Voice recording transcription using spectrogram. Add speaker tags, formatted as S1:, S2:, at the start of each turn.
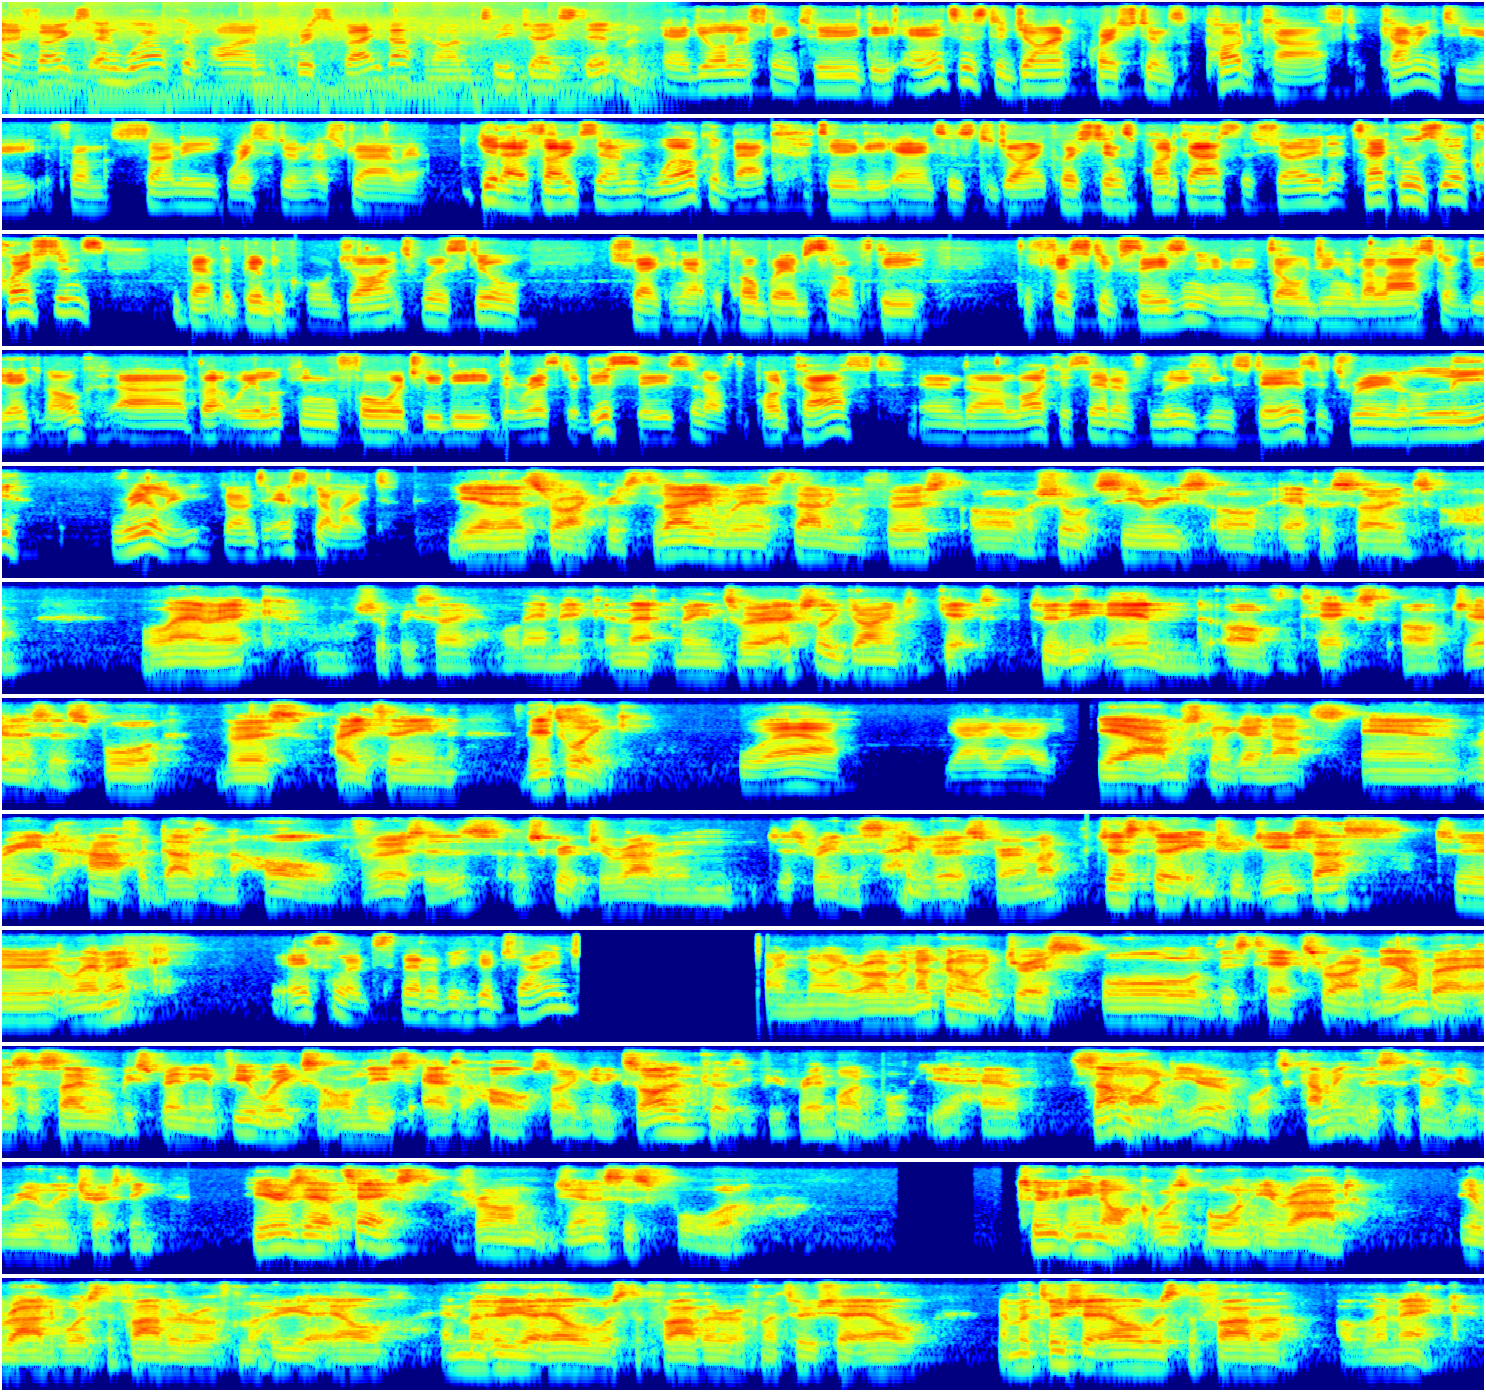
S1: G'day, folks, and welcome. I'm Kris Faber.
S2: And I'm TJ Steadman.
S1: And you're listening to the Answers to Giant Questions podcast coming to you from sunny Western Australia. G'day, folks, and welcome back to the Answers to Giant Questions podcast, the show that tackles your questions about the biblical giants. We're still shaking out the cobwebs of the the festive season and indulging in the last of the eggnog. Uh, but we're looking forward to the, the rest of this season of the podcast. And uh, like a set of moving stairs, it's really, really going to escalate.
S2: Yeah, that's right, Kris. Today we're starting the first of a short series of episodes on Lamech, or should we say Lamech, and that means we're actually going to get to the end of the text of Genesis 4, verse 18 this week.
S1: Wow. Yeah, yeah.
S2: Yeah, I'm just going to go nuts and read half a dozen whole verses of scripture rather than just read the same verse for a month, just to introduce us to Lamech.
S1: Excellent. That'll be a good change.
S2: I know, right? We're not going to address all of this text right now, but as I say, we'll be spending a few weeks on this as a whole. So get excited because if you've read my book, you have some idea of what's coming. This is going to get really interesting. Here is our text from Genesis 4. To Enoch was born Irad. Irad was the father of Mahujael, and Mahujael was the father of Methushael, and Methushael was the father of Lamech.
